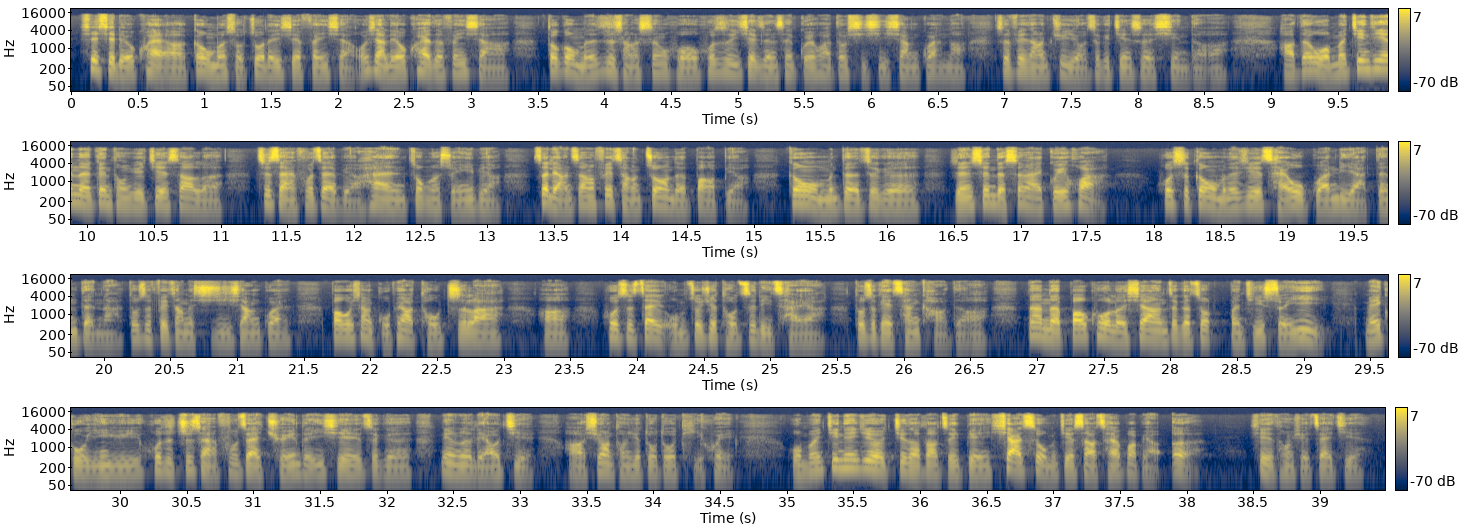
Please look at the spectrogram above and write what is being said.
谢谢刘快啊，跟我们所做的一些分享。我想刘快的分享啊，都跟我们的日常生活或是一些人生规划都息息相关呢，是非常具有这个建设性的啊。好的，我们今天呢跟同学介绍了资产负债表和综合损益表这两张非常重要的报表，跟我们的这个人生的生涯规划。或是跟我们的这些财务管理啊等等啊，都是非常的息息相关。包括像股票投资啦啊，或是在我们做一些投资理财啊，都是可以参考的啊。那呢，包括了像这个做本期损益、每股盈余或者资产负债权益的一些这个内容的了解啊，希望同学多多体会。我们今天就介绍到这边，下次我们介绍财务报表二。谢谢同学，再见。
